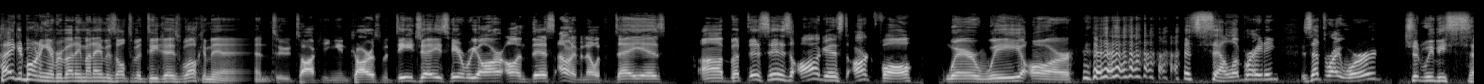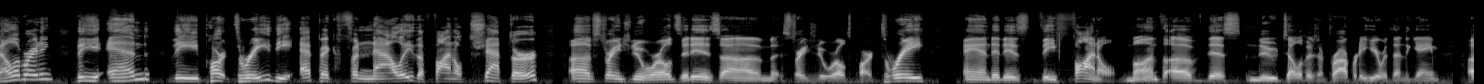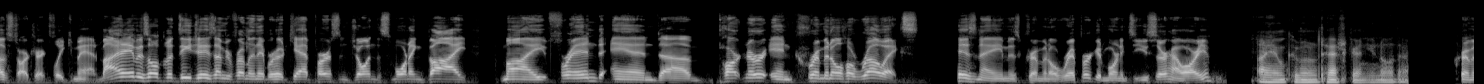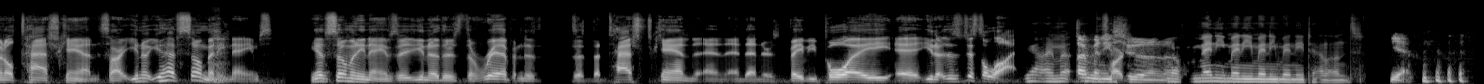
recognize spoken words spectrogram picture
Hey, good morning, everybody. My name is Ultimate DJs. Welcome in to Talking in Cars with DJs. Here we are on this. I don't even know what the day is, uh, but this is August Arcfall, where we are celebrating. Is that the right word? Should we be celebrating the end, the part three, the epic finale, the final chapter of Strange New Worlds? It is um, Strange New Worlds part three and it is the final month of this new television property here within the game of Star Trek Fleet Command. My name is Ultimate DJs. I'm your friendly neighborhood cat person, joined this morning by my friend and um, partner in criminal heroics. His name is Criminal Ripper. Good morning to you, sir. How are you? I am Criminal Tashcan, you know that. Criminal Tashcan. Sorry, you know, you have so many names. You have so many names. You know, there's the Rip and there's the, the tash can and, and then there's baby boy uh, you know there's just a lot Yeah, I'm a, So I'm many a students. many, many, many, many talents. Yeah.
